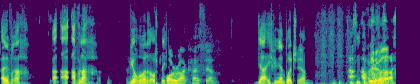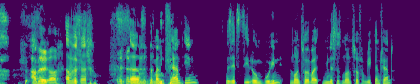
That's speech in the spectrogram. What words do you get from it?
Alvrach, Avlach, wie auch immer man das ausspricht. Olrak heißt er. Ja, ich bin ja im Deutschen, ja. Avelrach. Avelrach. Avelrach. ähm, man entfernt ihn setzt ihn irgendwo hin, 9 Zoll, mindestens 9 Zoll vom Gegner entfernt.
